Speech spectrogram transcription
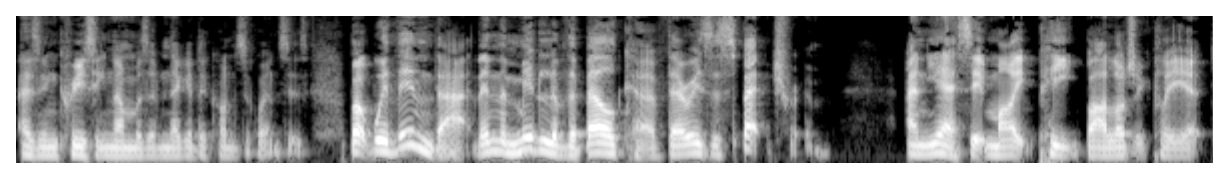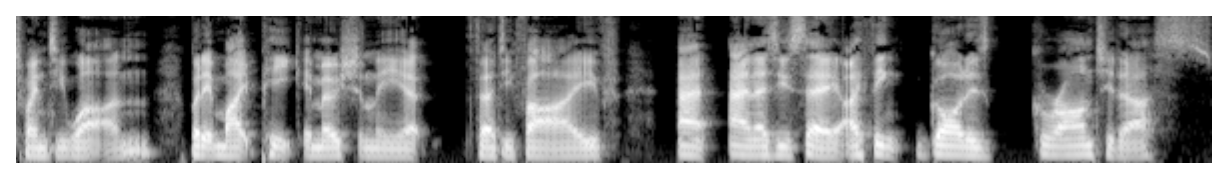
has increasing numbers of negative consequences. But within that, in the middle of the bell curve, there is a spectrum. And yes, it might peak biologically at 21, but it might peak emotionally at 35. And, and as you say, I think God has granted us,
